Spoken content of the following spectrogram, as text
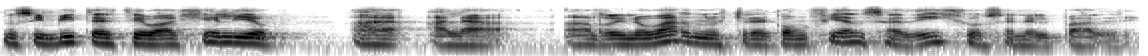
Nos invita este Evangelio a, a, la, a renovar nuestra confianza de hijos en el Padre.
